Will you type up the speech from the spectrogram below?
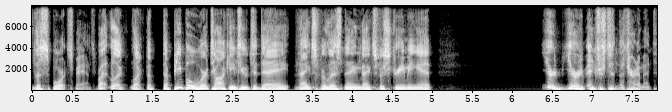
the sports fans, right? Look, look, the, the people we're talking to today, thanks for listening. Thanks for streaming it. You're you're interested in the tournament.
